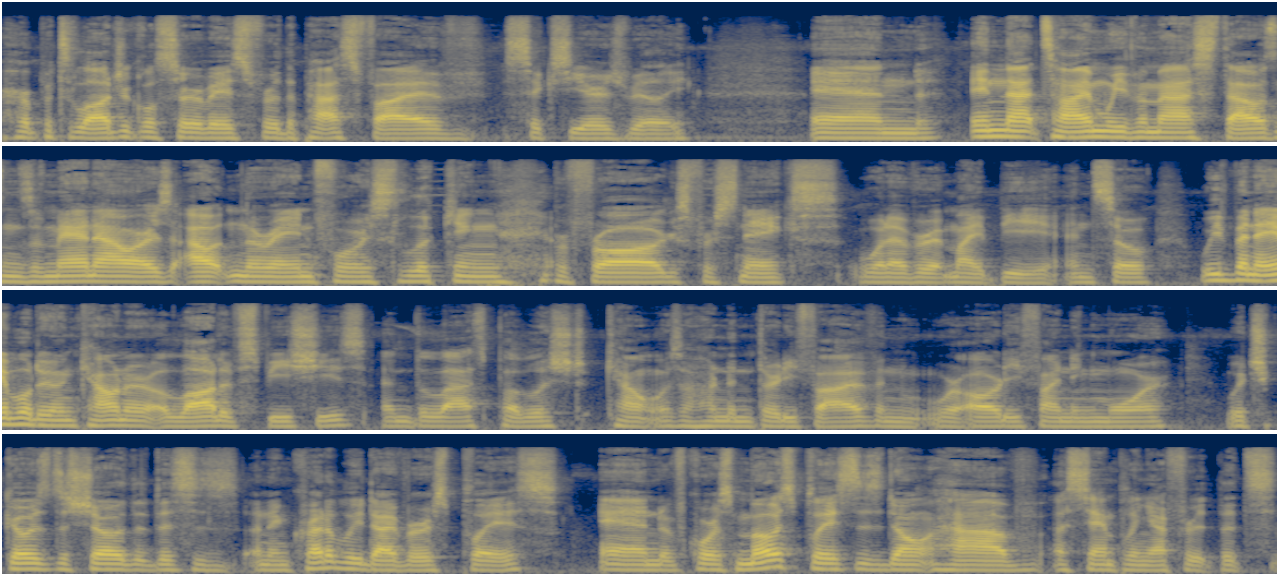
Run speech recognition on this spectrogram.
herpetological surveys for the past five, six years, really. And in that time, we've amassed thousands of man hours out in the rainforest looking for frogs, for snakes, whatever it might be. And so we've been able to encounter a lot of species. And the last published count was 135, and we're already finding more, which goes to show that this is an incredibly diverse place. And of course, most places don't have a sampling effort that's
